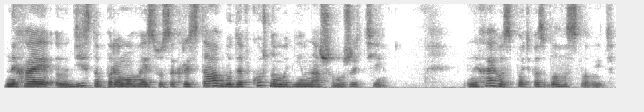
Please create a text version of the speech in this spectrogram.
нехай е, дійсно перемога Ісуса Христа буде в кожному дні в нашому житті. Нехай Господь вас благословить.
